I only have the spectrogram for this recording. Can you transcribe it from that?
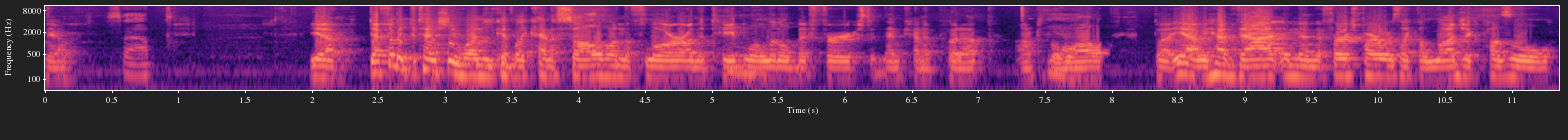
Yeah. So Yeah, definitely potentially one you could like kind of solve on the floor on the table a little bit first, and then kind of put up onto the Mm-hmm. Yeah. wall. But yeah, we had that, and then the first part was like a logic puzzle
